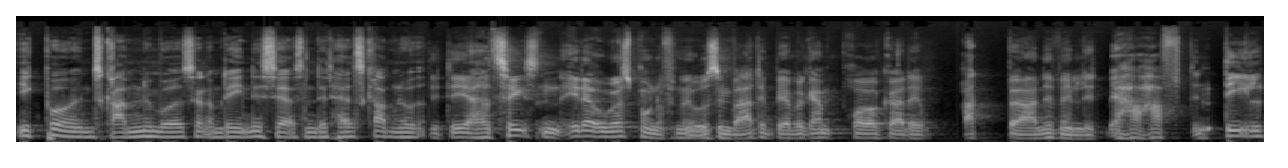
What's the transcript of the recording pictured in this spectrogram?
Ikke på en skræmmende måde, selvom det egentlig ser sådan lidt halvskræmmende ud. Det er det, jeg havde tænkt sådan, et af udgangspunkterne for den udstilling var, at jeg vil gerne prøve at gøre det ret børnevenligt. Jeg har haft en del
